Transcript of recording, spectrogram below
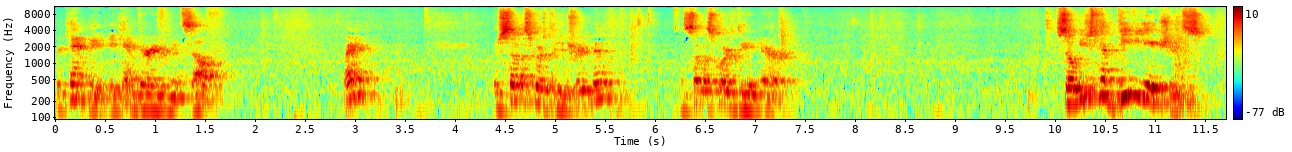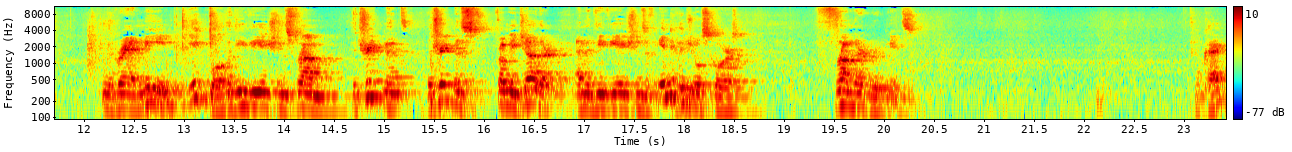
There can't be. It can't vary from itself. Right? There's sum of squares due to treatment, and sum of squares due to error. So we just have deviations from the grand mean equal the deviations from the treatment, the treatments from each other, and the deviations of individual scores from their group means. Okay?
